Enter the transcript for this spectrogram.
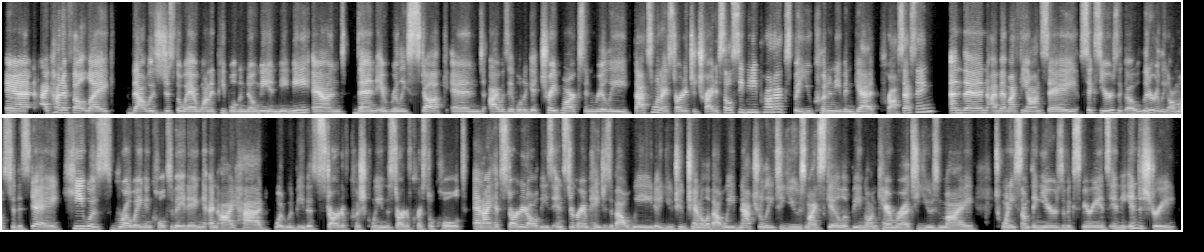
And I kind of felt like that was just the way I wanted people to know me and meet me. And then it really stuck. And I was able to get trademarks. And really, that's when I started to try to sell CBD products, but you couldn't even get processing. And then I met my fiance six years ago, literally almost to this day. He was growing and cultivating, and I had what would be the start of Kush Queen, the start of Crystal Cult. And I had started all these Instagram pages about weed, a YouTube channel about weed, naturally to use my skill of being on camera, to use my 20 something years of experience in the industry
